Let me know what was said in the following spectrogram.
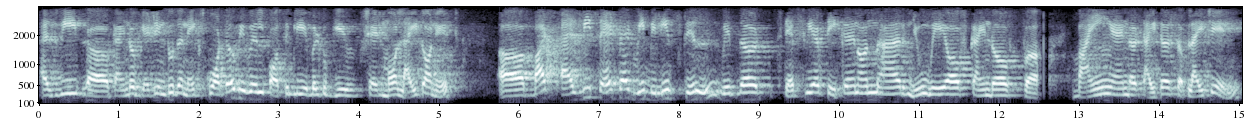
As we uh, kind of get into the next quarter, we will possibly able to give shed more light on it. Uh, but as we said that we believe still with the steps we have taken on our new way of kind of uh, buying and a tighter supply chain,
